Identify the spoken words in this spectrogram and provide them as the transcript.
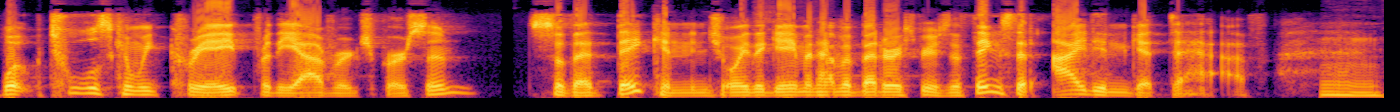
what tools can we create for the average person so that they can enjoy the game and have a better experience the things that i didn't get to have Mhm.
